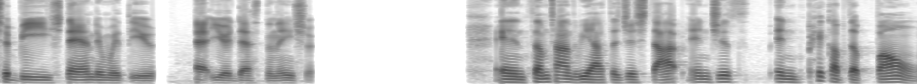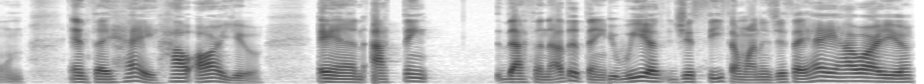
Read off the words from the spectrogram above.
to be standing with you at your destination. And sometimes we have to just stop and just and pick up the phone and say, "Hey, how are you?" And I think that's another thing. We uh, just see someone and just say, "Hey, how are you?"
